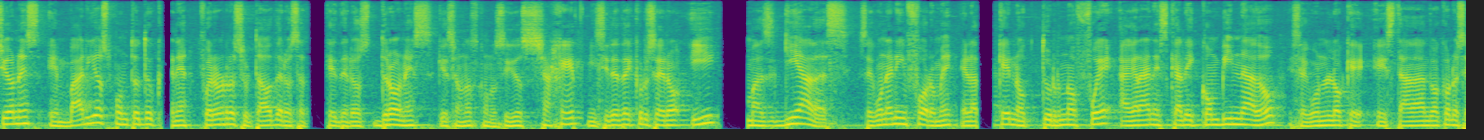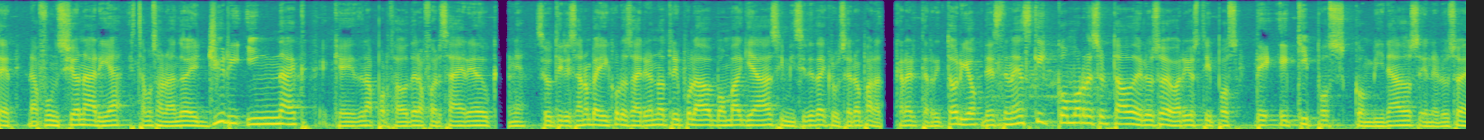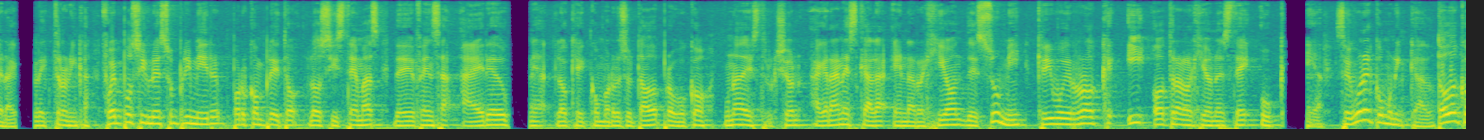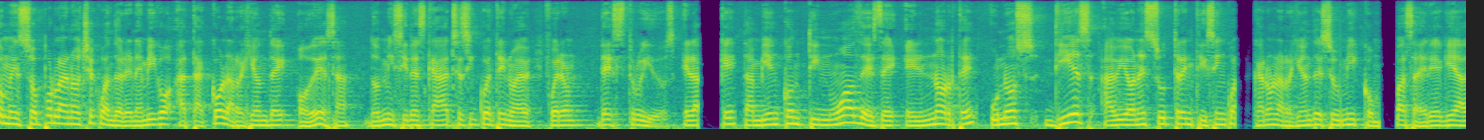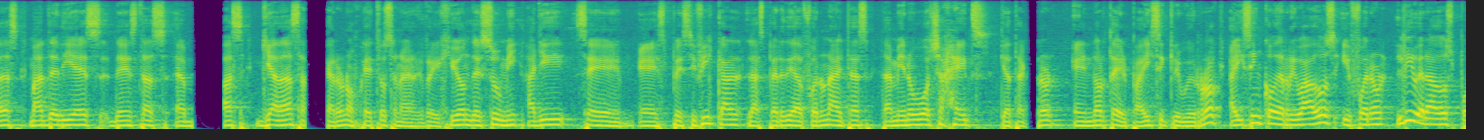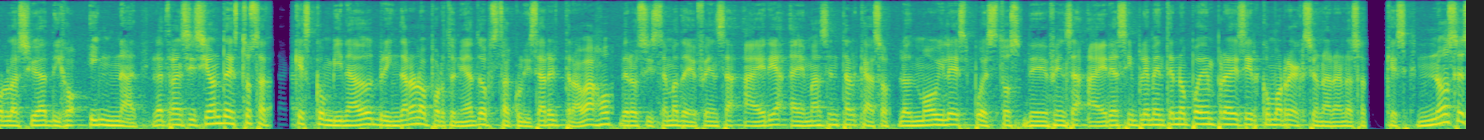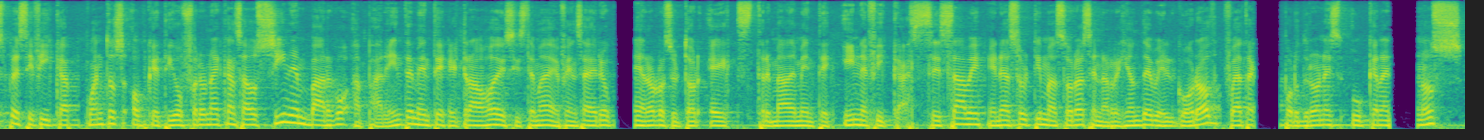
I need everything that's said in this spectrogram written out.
en varios puntos de Ucrania fueron resultados de los ataques de los drones, que son los conocidos Shahed, misiles de crucero y más guiadas. Según el informe, el ataque nocturno fue a gran escala y combinado, según lo que está dando a conocer la funcionaria, estamos hablando de Yuri Ignat, que es la portavoz de la Fuerza Aérea de Ucrania. Se utilizaron vehículos aéreos no tripulados, bombas guiadas y misiles de crucero para atacar el territorio de Zelensky como resultado del uso de varios tipos de equipos combinados en el uso de la electrónica, fue posible suprimir por completo los sistemas de defensa aérea de Ucrania, lo que como resultado provocó una destrucción a gran escala en la región de Sumy, Kryvyi Rock y otras regiones de Ucrania. Según el comunicado, todo comenzó por la noche cuando el enemigo atacó la región de Odessa. Dos misiles KH-59 fueron destruidos. El ataque también continuó desde el norte. Unos 10 aviones Su-35 atacaron la región de Sumy con bombas aéreas guiadas. Más de 10 de estas eh, bombas guiadas objetos en la región de Sumi. Allí se especifican las pérdidas fueron altas. También hubo Shaheds que atacaron el norte del país y Kryvyi Rock. Hay cinco derribados y fueron liberados por la ciudad, dijo Ignat. La transición de estos ataques combinados brindaron la oportunidad de obstaculizar el trabajo de los sistemas de defensa aérea. Además, en tal caso, los móviles puestos de defensa aérea simplemente no pueden predecir cómo reaccionarán los ataques. No se especifica cuántos objetivos fueron alcanzados, sin embargo, aparentemente el trabajo del sistema de defensa aéreo resultó extremadamente ineficaz. Se sabe en las últimas horas en la región de Belgorod fue atacada por drones ucranianos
